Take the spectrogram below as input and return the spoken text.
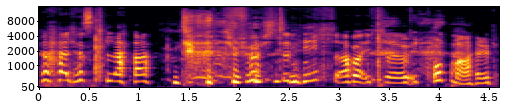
Alles klar. Ich fürchte nicht, aber ich, äh, ich guck mal.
